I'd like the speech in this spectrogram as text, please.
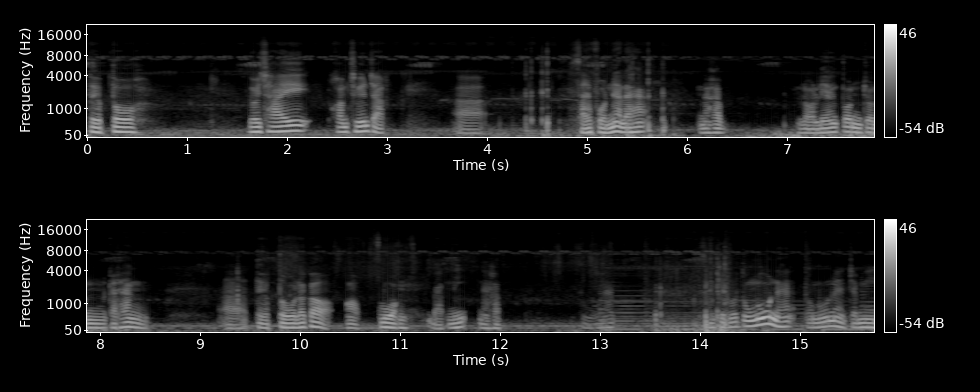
เติบโต โดยใช้ความชื้นจากาสายฝนเนี่ยแหละฮะนะครับ หล่อเลี้ยงต้นจนกระทั่งเติบโตแล้วก็ออกรวงแบบนี้นะครับสูงนะครับสังเกตว่าตรงนู้นนะฮะตรงนู้นเนี่ยจะมี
